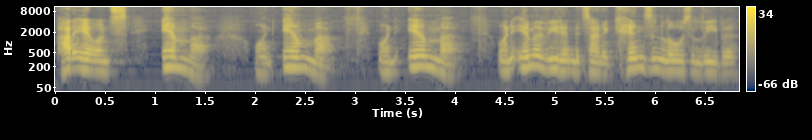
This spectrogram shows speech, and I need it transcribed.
hat er uns immer und immer und immer und immer wieder mit seiner grenzenlosen Liebe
